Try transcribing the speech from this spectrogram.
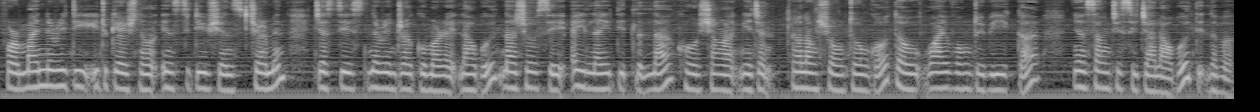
for Minority Educational Institutions Chairman Justice Narendra Kumar e laubu nasho se ai lai titlala kho shanga ngejan. Ngalang shong tong ko to wai wong tu bi ka nyang sang chi si ja laubu titlaba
